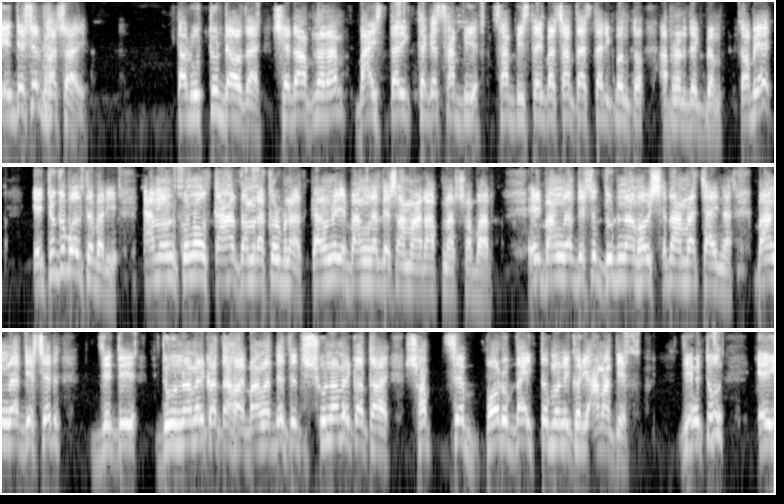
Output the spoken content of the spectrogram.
এই দেশের ভাষায় তার উত্তর দেওয়া যায়, সেটা আপনারা বাইশ তারিখ থেকে ছাব্বিশ ছাব্বিশ তারিখ বা সাতাশ তারিখ পর্যন্ত আপনারা দেখবেন। তবে এটুকু বলতে পারি, এমন কোন কাজ আমরা করব না। কারণ এই বাংলাদেশ আমার, আপনার সবার। এই বাংলাদেশের দুর্নাম হবে সেটা আমরা চাই না। বাংলাদেশের যদি দুর্নামের কথা হয়, বাংলাদেশের সুনামের কথা হয়, সবচেয়ে বড় দায়িত্ব মনে করি আমাদের। যেহেতু এই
